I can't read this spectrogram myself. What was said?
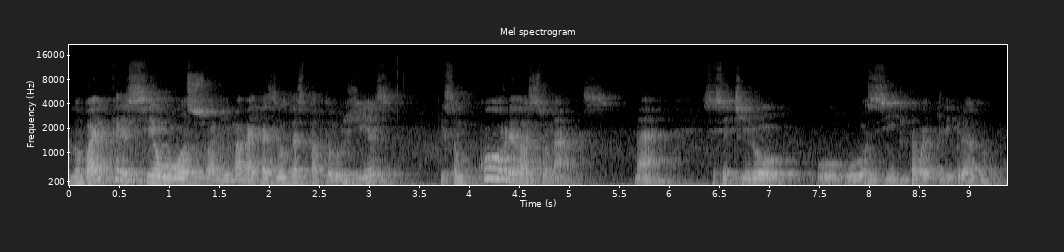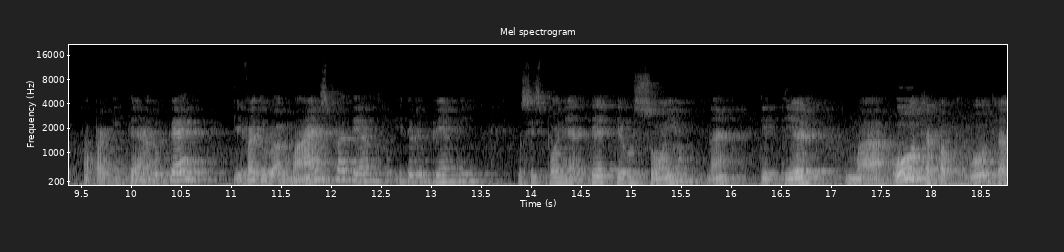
não vai crescer o osso ali, mas vai trazer outras patologias que são correlacionadas. Né? Se você tirou o, o ossinho que estava equilibrando na parte interna do pé, ele vai dobrar mais para dentro e de repente vocês podem até ter o sonho né, de ter uma outra, outra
